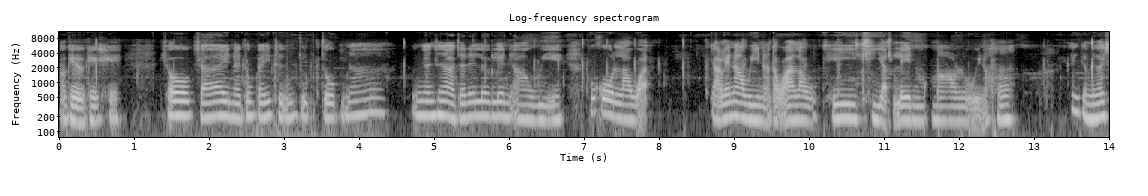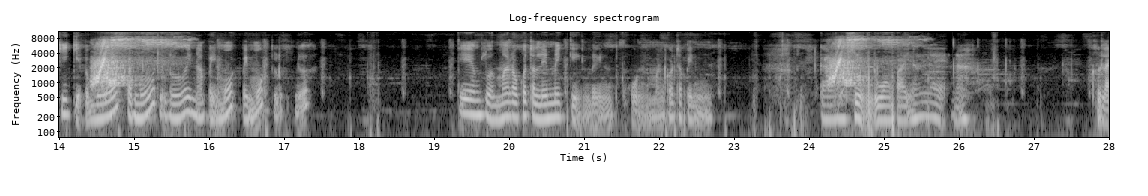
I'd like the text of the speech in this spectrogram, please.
โอเคโอเคโอเคโชคชัยนายต้องไปถึงจุดจบนะงั้นฉันอาจจะได้เลิกเล่น RV ทุกคนเราอะอยากเล่น RV นะแต่ว่าเราขี้เกียจเล่นมากๆเลยนะฮะเล่นกันนี้ก็ขี้เกียจไปหมดไปหมดเลยนะไปหมดไปหมดเลยเด้อ เกมส่วนมากเราก็จะเล่นไม่เก่งเลยทุกคน มันก็จะเป็นการเสี่ยงดวงไปนั่นแหละนะ คืออะไร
